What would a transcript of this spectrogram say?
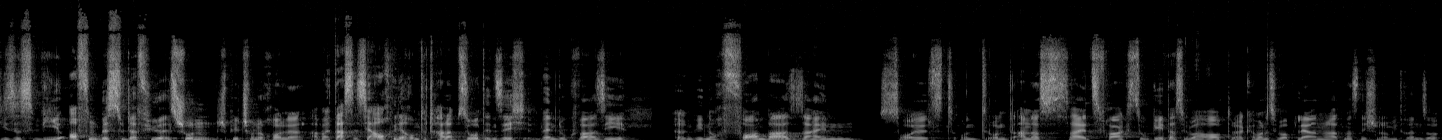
dieses wie offen bist du dafür, ist schon, spielt schon eine Rolle. Aber das ist ja auch wiederum total absurd in sich, wenn du quasi irgendwie noch formbar sein sollst und, und andererseits fragst du, geht das überhaupt oder kann man das überhaupt lernen oder hat man es nicht schon irgendwie drin so?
